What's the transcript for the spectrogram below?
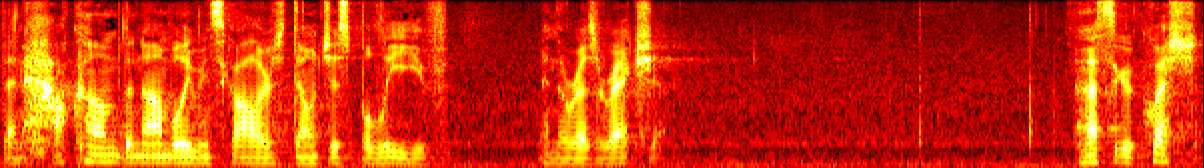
then how come the non believing scholars don't just believe in the resurrection? And that's a good question.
